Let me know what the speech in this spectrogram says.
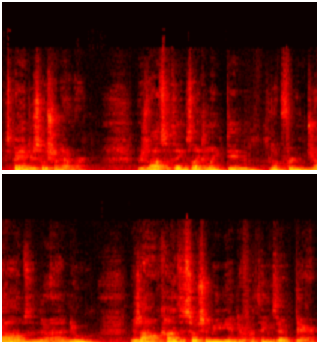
expand your social network. There's lots of things like LinkedIn. Look for new jobs and uh, new there's all kinds of social media and different things out there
